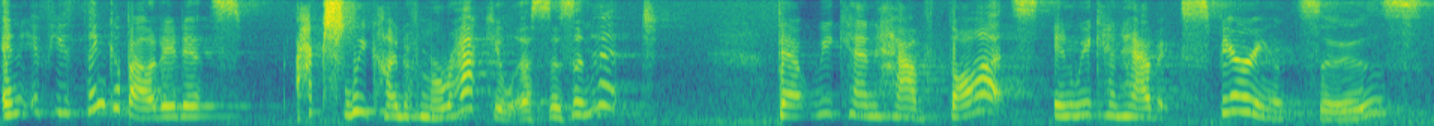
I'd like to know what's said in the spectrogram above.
And if you think about it, it's actually kind of miraculous, isn't it? That we can have thoughts and we can have experiences,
